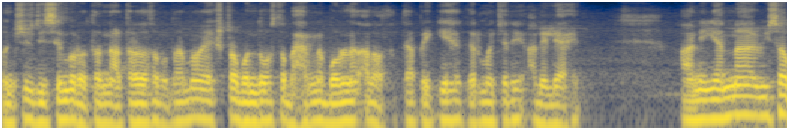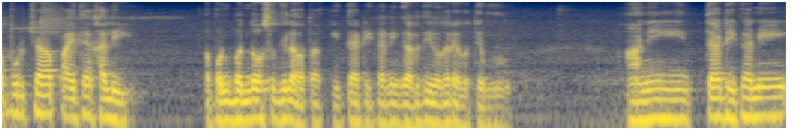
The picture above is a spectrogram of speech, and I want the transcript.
पंचवीस डिसेंबर होता नाताळाचा होता. मग एक्स्ट्रा बंदोबस्त बाहेरनं बोलण्यात आला होता. त्यापैकी हे कर्मचारी आलेले आहेत. आणि यांना विसापूरच्या पायथ्याखाली आपण बंदोबस्त दिला होता की त्या ठिकाणी गर्दी वगैरे होते म्हणून. आणि त्या ठिकाणी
